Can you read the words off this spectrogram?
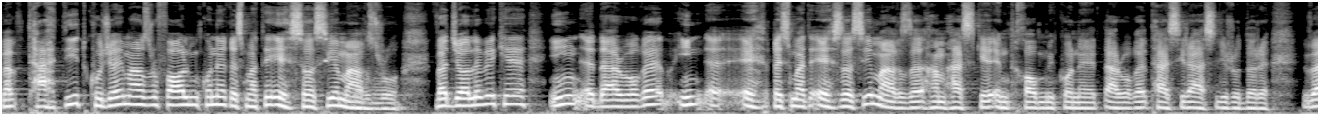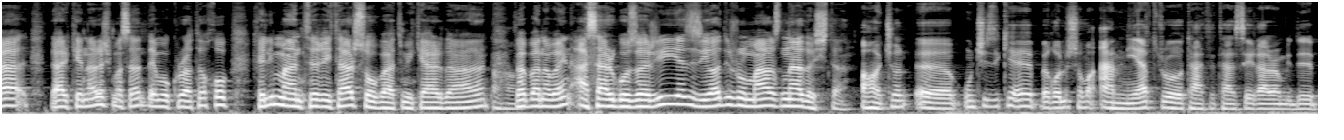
و تهدید کجای مغز رو فعال می‌کنه؟ قسمت احساسی مغز رو. و جالبه که این در واقع این قسمت احساسی مغز هم هست که انتخاب می‌کنه در واقع تاثیر اصلی رو داره. و در کنارش مثلا دموکرات ها خب خیلی منطقی تر صحبت می‌کردن و بنابراین اثرگذاری زیادی رو مغز نداشتن. آها چون اون چیزی که به قول شما امنیت رو تحت تاثیر قرار میده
